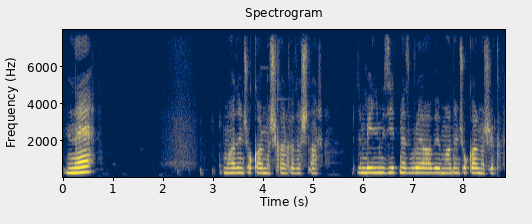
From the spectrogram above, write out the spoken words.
Ne? Maden çok karmaşık arkadaşlar. Bizim beynimiz yetmez buraya abi. Maden çok karmaşık.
